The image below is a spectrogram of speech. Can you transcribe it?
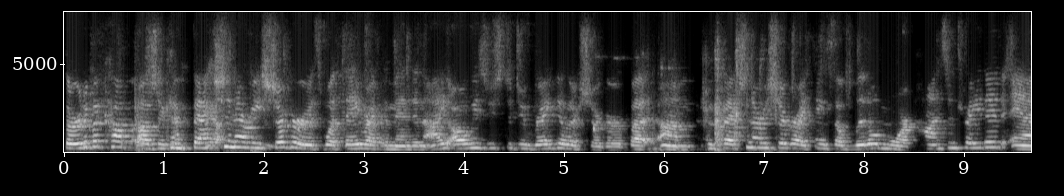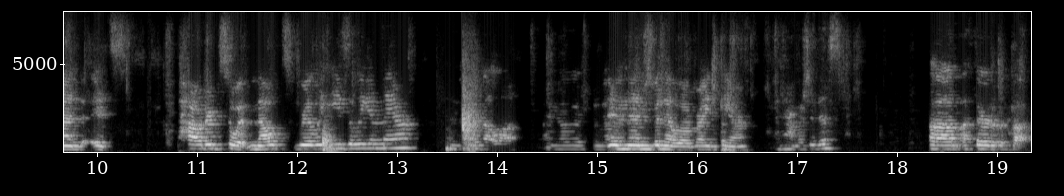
Third of a cup Of sugar, confectionery sugar is what they recommend, and I always used to do regular sugar, but, um, confectionery sugar, I think is a little more concentrated and it's powdered so it melts really easily in there, And vanilla. I know there's vanilla. and then vanilla right here. And how much of this? Um, a third of a cup.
